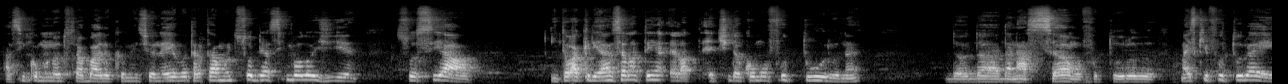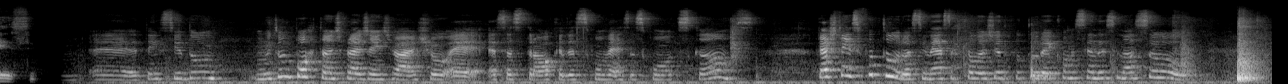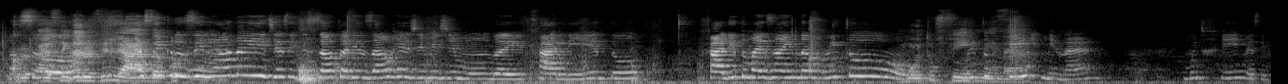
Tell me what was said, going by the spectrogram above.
assim como no outro trabalho que eu mencionei, eu vou tratar muito sobre a simbologia social. Então a criança ela tem, ela é tida como futuro, né? Do, da, da nação, o futuro. Mas que futuro é esse? É, tem sido muito importante pra gente, eu acho, é, essas trocas, essas conversas com outros campos. Porque acho que tem esse futuro, assim, né? Essa arqueologia do futuro aí como sendo esse nosso. nosso essa encruzilhada. Essa encruzilhada aí de assim, desautorizar um regime de mundo aí falido. Falido, mas ainda muito. Muito firme, muito né? firme, né? Muito firme, assim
